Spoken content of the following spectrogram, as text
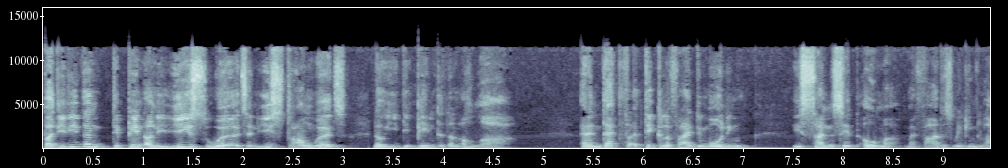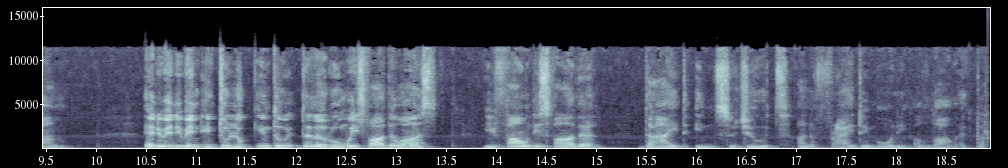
but he didn't depend on his words and his strong words. No, he depended on Allah. And that particular Friday morning, his son said, Oh, my, my father's making long. And when he went in to look into the room where his father was, he found his father died in sujood on a Friday morning. Allahu Akbar.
